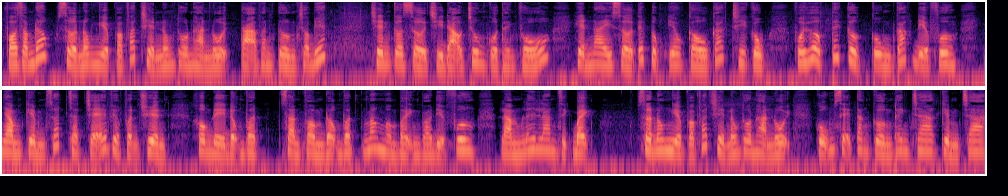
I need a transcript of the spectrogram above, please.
Phó Giám đốc Sở Nông nghiệp và Phát triển Nông thôn Hà Nội Tạ Văn Tường cho biết, trên cơ sở chỉ đạo chung của thành phố, hiện nay Sở tiếp tục yêu cầu các tri cục phối hợp tích cực cùng các địa phương nhằm kiểm soát chặt chẽ việc vận chuyển, không để động vật, sản phẩm động vật mang mầm bệnh vào địa phương làm lây lan dịch bệnh. Sở Nông nghiệp và Phát triển Nông thôn Hà Nội cũng sẽ tăng cường thanh tra kiểm tra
